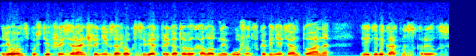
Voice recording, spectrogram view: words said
Леон, спустившийся раньше них, зажег свет, приготовил холодный ужин в кабинете Антуана и деликатно скрылся.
